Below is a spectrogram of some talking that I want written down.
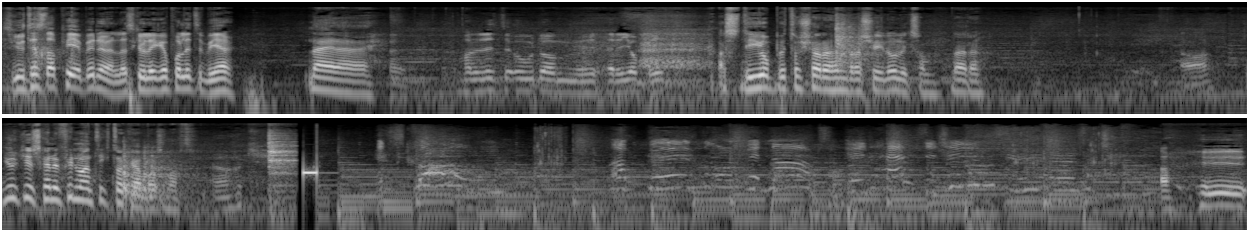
Ska vi testa PB nu eller ska vi lägga på lite mer? Nej, nej, nej. Har du lite ord om, är det jobbigt? Alltså det är jobbigt att köra 100 kilo liksom. Det är det. Ja. Jurkis, kan du filma en TikTok här bara snabbt? Ja, okej. It's hur,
